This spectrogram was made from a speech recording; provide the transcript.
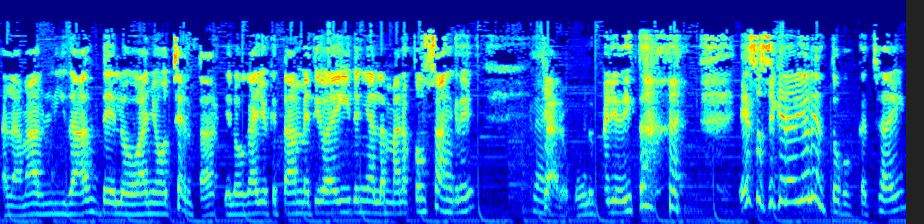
a la amabilidad de los años 80, que los gallos que estaban metidos ahí tenían las manos con sangre. Claro, porque los periodistas, eso sí que era violento, pues, ¿cachai?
